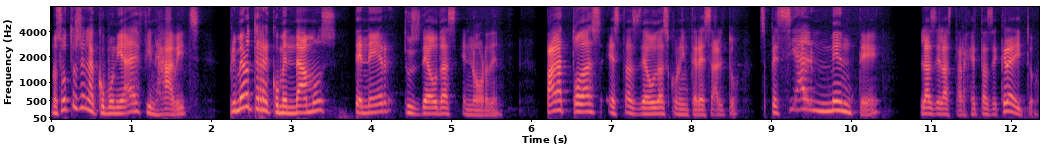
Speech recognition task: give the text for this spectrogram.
nosotros en la comunidad de FinHabits, primero te recomendamos tener tus deudas en orden. Paga todas estas deudas con interés alto, especialmente las de las tarjetas de crédito.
